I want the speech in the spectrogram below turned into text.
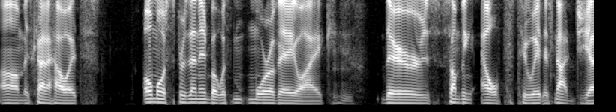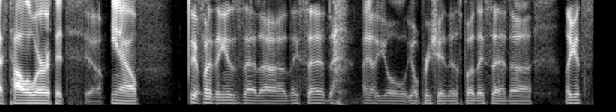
Um, it's kind of how it's almost presented, but with m- more of a like. Mhm. There's something else to it. It's not just Hollow Earth. It's Yeah. you know, See, the funny thing is that uh, they said, I know you'll you'll appreciate this, but they said uh, like it's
